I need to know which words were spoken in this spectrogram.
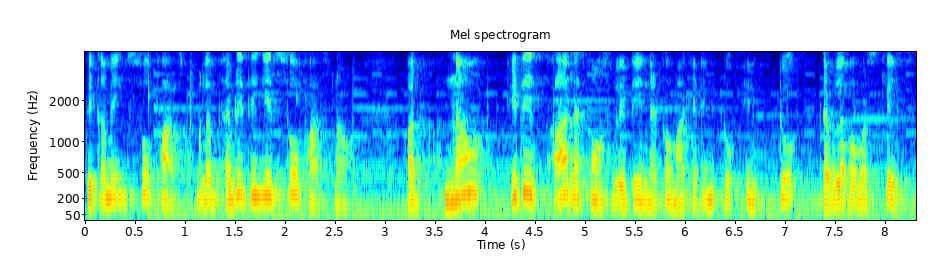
becoming so fast मतलब everything is so fast now और now it is our responsibility in network marketing to in to develop our skills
